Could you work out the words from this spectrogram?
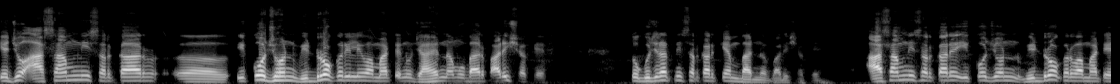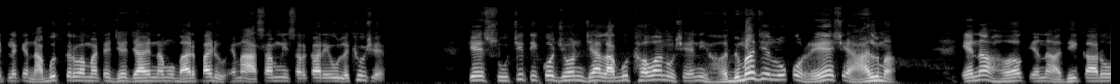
કે જો આસામની સરકાર અ, ઇકોઝોન વિડ્રો કરી લેવા માટેનું જાહેરનામું બહાર પાડી શકે તો ગુજરાતની સરકાર કેમ બહાર ન પાડી શકે? આસામની સરકારે ઇકોઝોન વિડ્રો કરવા માટે એટલે કે નાબૂદ કરવા માટે જે જાહેરનામું બહાર પાડ્યું એમાં આસામની સરકારે એવું લખ્યું છે કે સૂચિત ઇકોઝોન જ્યાં લાગુ થવાનું છે એની હદમાં જે લોકો રહે છે હાલમાં એના હક એના અધિકારો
